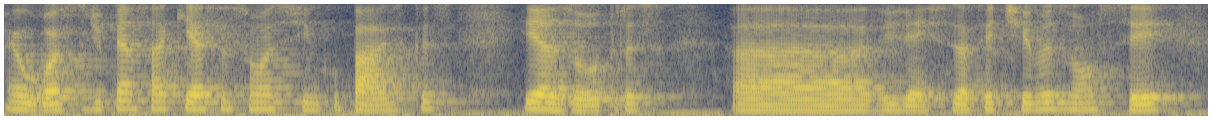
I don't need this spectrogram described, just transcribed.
eu gosto de pensar que essas são as cinco básicas e as outras uh, vivências afetivas vão ser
